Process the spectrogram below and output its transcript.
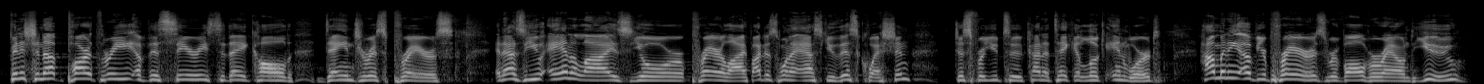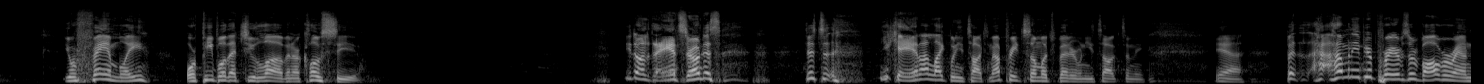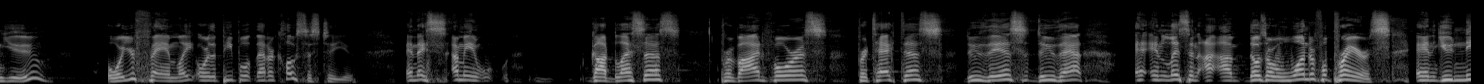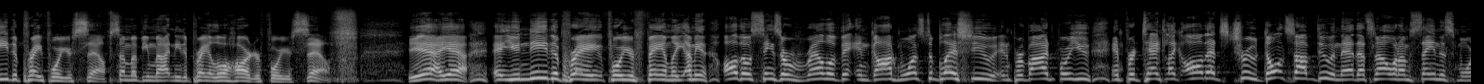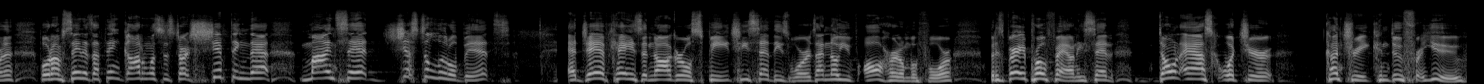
Finishing up part three of this series today called Dangerous Prayers. And as you analyze your prayer life, I just want to ask you this question just for you to kind of take a look inward. How many of your prayers revolve around you, your family, or people that you love and are close to you? You don't have to answer. I'm just, just, you can. I like when you talk to me. I preach so much better when you talk to me. Yeah. But how many of your prayers revolve around you, or your family, or the people that are closest to you? And they, I mean, God bless us, provide for us, protect us, do this, do that. And listen, I, those are wonderful prayers, and you need to pray for yourself. Some of you might need to pray a little harder for yourself. Yeah, yeah. And you need to pray for your family. I mean, all those things are relevant, and God wants to bless you and provide for you and protect. Like, all that's true. Don't stop doing that. That's not what I'm saying this morning. But what I'm saying is, I think God wants to start shifting that mindset just a little bit at JFK's inaugural speech, he said these words. I know you've all heard them before, but it's very profound. He said, Don't ask what your country can do for you,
